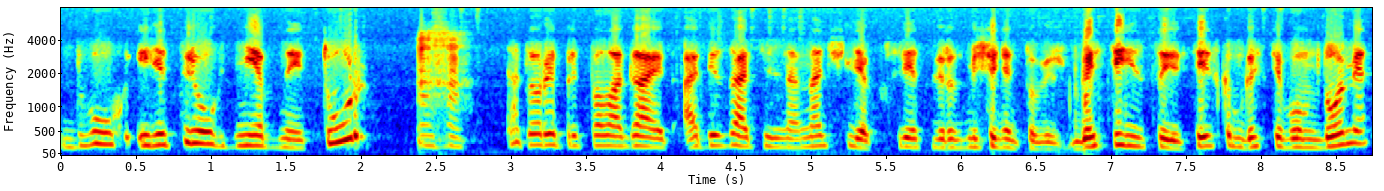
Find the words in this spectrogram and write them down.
двух- или трехдневный тур, uh-huh который предполагает обязательно ночлег в средстве размещения, то есть в гостинице в сельском гостевом доме,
